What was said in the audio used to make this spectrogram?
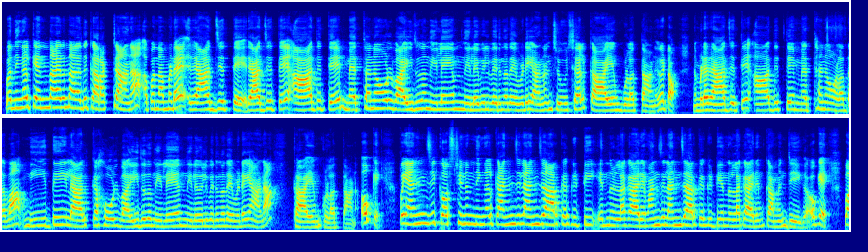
അപ്പൊ നിങ്ങൾക്ക് എന്തായിരുന്നാലും അത് കറക്റ്റ് ആണ്. അപ്പൊ നമ്മുടെ രാജ്യത്തെ രാജ്യത്തെ ആദ്യത്തെ മെഥനോൾ വൈദ്യുത നിലയം നിലവിൽ വരുന്നത് എവിടെയാണെന്ന് ചോദിച്ചാൽ കായംകുളത്താണ് കേട്ടോ. നമ്മുടെ രാജ്യത്തെ ആദ്യത്തെ മെഥനോൾ അഥവാ മീതയിൽ ആൽക്കഹോൾ വൈദ്യുത നിലയം നിലവിൽ വരുന്നത് എവിടെയാണ്? കായംകുളത്താണ് ഓക്കെ അപ്പൊ അഞ്ച് ക്വസ്റ്റ്യനും നിങ്ങൾക്ക് അഞ്ചിൽ അഞ്ച് ആർക്ക് കിട്ടി എന്നുള്ള കാര്യം അഞ്ചിൽ അഞ്ച് ആർക്ക് കിട്ടി എന്നുള്ള കാര്യം കമന്റ് ചെയ്യുക. ഓക്കെ അപ്പൊ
